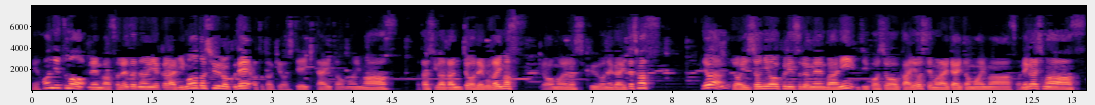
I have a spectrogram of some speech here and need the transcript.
え本日もメンバーそれぞれの家からリモート収録でお届けをしていきたいと思います。私が団長でございます。今日もよろしくお願いいたします。では、はい今日一緒にお送りするメンバーに自己紹介をしてもらいたいと思います。お願いします。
